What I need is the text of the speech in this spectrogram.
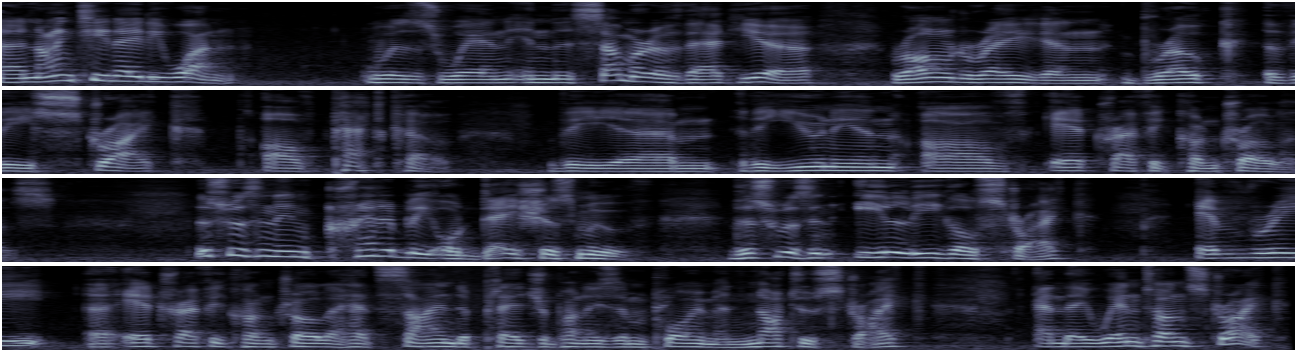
Uh, 1981 was when, in the summer of that year, Ronald Reagan broke the strike of PATCO, the, um, the Union of Air Traffic Controllers. This was an incredibly audacious move. This was an illegal strike. Every uh, air traffic controller had signed a pledge upon his employment not to strike, and they went on strike,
